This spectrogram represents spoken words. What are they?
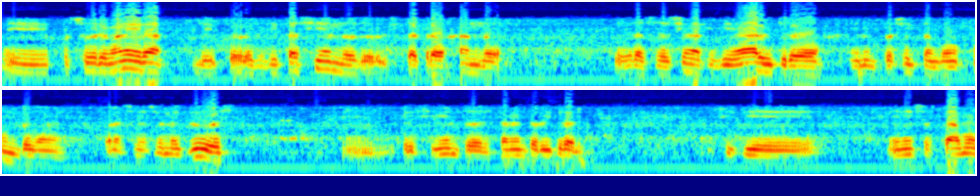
eh, por sobremanera de todo lo que se está haciendo, de todo lo que se está trabajando desde la Asociación Argentina de Árbitro en un proyecto en conjunto con, con la Asociación de Clubes, el crecimiento del estamento arbitral. Así que en eso estamos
